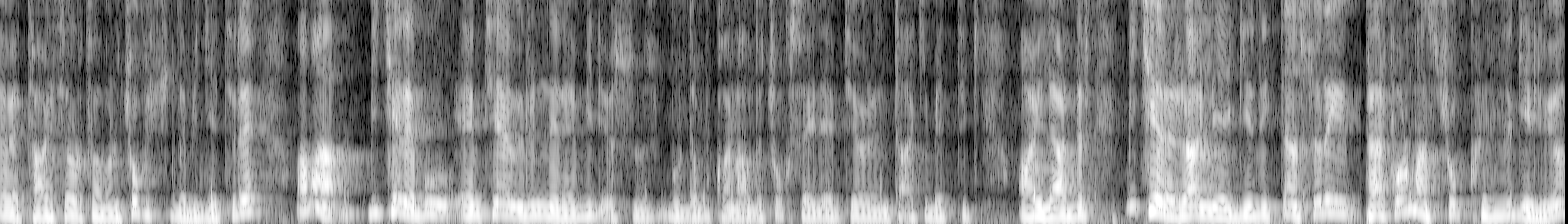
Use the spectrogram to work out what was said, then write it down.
evet tarihsel ortalamanın çok üstünde bir getiri. Ama bir kere bu emtia ürünleri biliyorsunuz burada bu kanalda çok sayıda emtia ürünü takip ettik aylardır. Bir kere rally'e girdikten sonra performans çok hızlı geliyor.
